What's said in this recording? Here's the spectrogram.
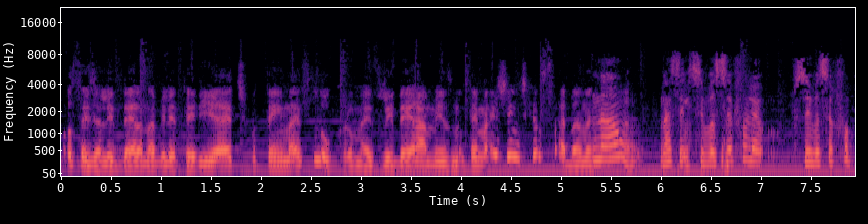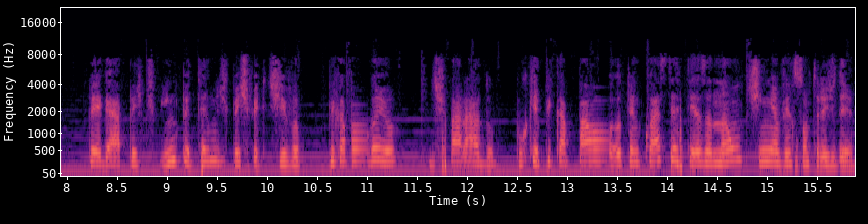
Ou seja, lidera na bilheteria é tipo, tem mais lucro, mas liderar mesmo tem mais gente que eu saiba, né? Não, assim, se você for, se você for pegar em termos de perspectiva, Pica-Pau ganhou, disparado. Porque Pica-Pau, eu tenho quase certeza, não tinha versão 3D.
